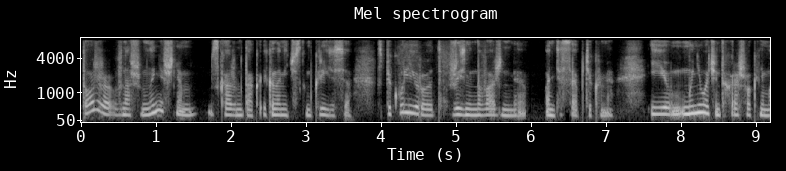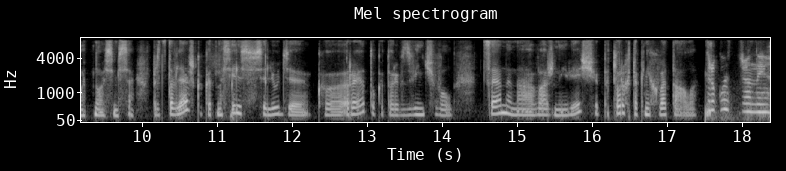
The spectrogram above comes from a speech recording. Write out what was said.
тоже в нашем нынешнем, скажем так, экономическом кризисе спекулируют жизненно важными антисептиками. И мы не очень-то хорошо к ним относимся. Представляешь, как относились все люди к Рету, который взвинчивал цены на важные вещи, которых так не хватало. С другой стороны,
